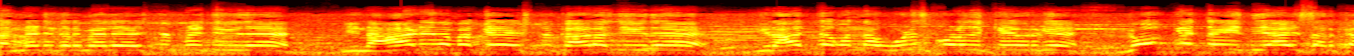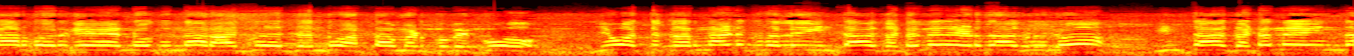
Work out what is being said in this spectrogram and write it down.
ಕನ್ನಡಿಗರ ಮೇಲೆ ಎಷ್ಟು ಪ್ರೀತಿ ಇದೆ, ಈ ನಾಡಿನ ಬಗ್ಗೆ ಎಷ್ಟು ಕಾಳಜಿ ಇದೆ, ಈ ರಾಜ್ಯವನ್ನ ಉಳಿಸ್ಕೊಳ್ಳೋದಕ್ಕೆ ಇವರಿಗೆ ಯೋಗ್ಯತೆ ಇದೆಯಾ ಈ ಸರ್ಕಾರದವ್ರಿಗೆ ಅನ್ನೋದನ್ನ ರಾಜ್ಯದ ಜನರು ಅರ್ಥ ಮಾಡ್ಕೋಬೇಕು. ಇವತ್ತು ಕರ್ನಾಟಕದಲ್ಲಿ ಇಂತಹ ಘಟನೆ ನಡೆದಾಗ್ಲೂ ಇಂತಹ ಘಟನೆಯಿಂದ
